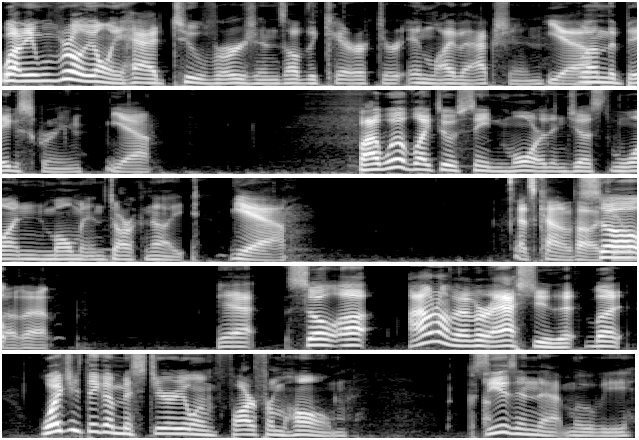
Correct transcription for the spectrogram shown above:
Well, I mean, we've really only had two versions of the character in live action. Yeah. on the big screen. yeah. But I would have liked to have seen more than just one moment in Dark Knight. Yeah. That's kind of how I So- feel about that. Yeah. So, uh, I don't know if I've ever asked you that, but what did you think of Mysterio in Far From Home? Because he is in that movie.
